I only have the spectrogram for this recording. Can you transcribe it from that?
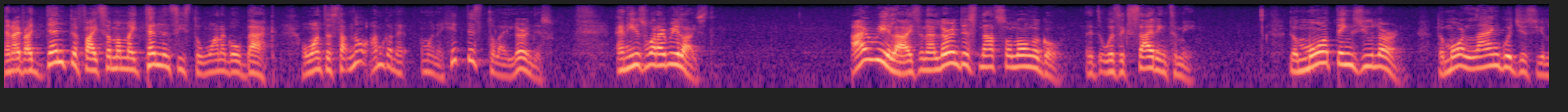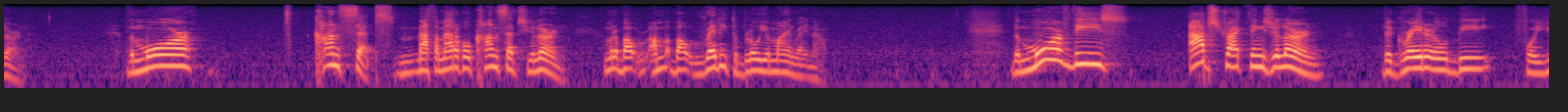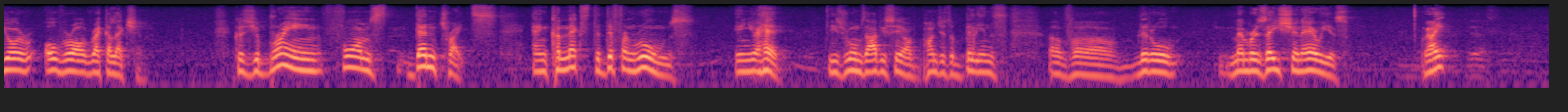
And I've identified some of my tendencies to want to go back. I want to stop. No, I'm going to I'm going to hit this till I learn this. And here's what I realized. I realized, and I learned this not so long ago, it was exciting to me. The more things you learn, the more languages you learn, the more concepts, mathematical concepts you learn. I'm about, I'm about ready to blow your mind right now. The more of these abstract things you learn, the greater it will be for your overall recollection. Because your brain forms dendrites and connects to different rooms in your head. These rooms obviously are hundreds of billions of uh, little memorization areas, right? Yes.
